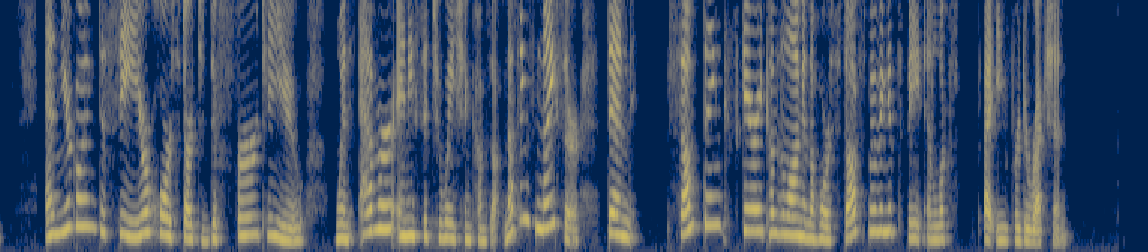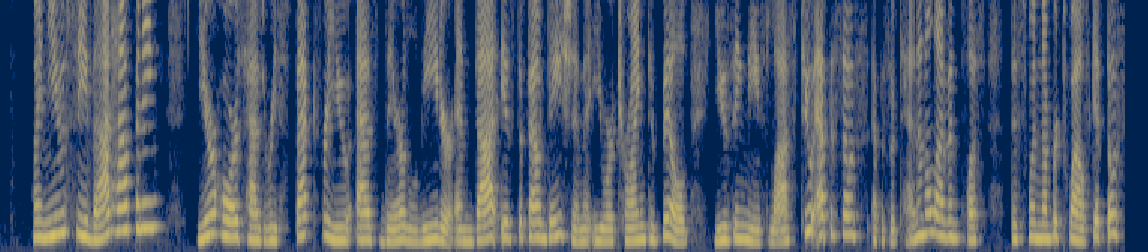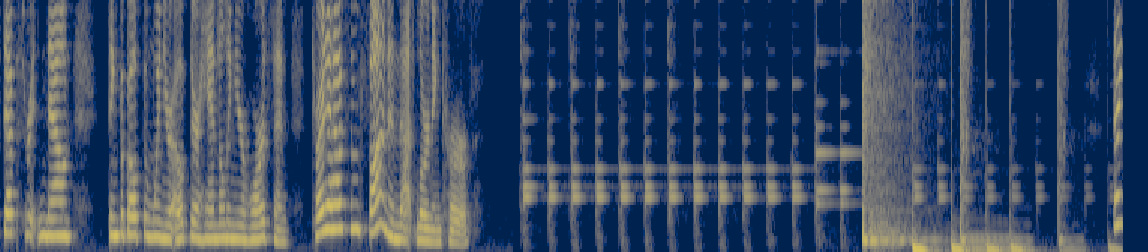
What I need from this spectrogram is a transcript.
And you're going to see your horse start to defer to you whenever any situation comes up. Nothing's nicer than something scary comes along and the horse stops moving its feet and looks at you for direction. When you see that happening, your horse has respect for you as their leader, and that is the foundation that you are trying to build using these last two episodes, episode 10 and 11, plus this one, number 12. Get those steps written down. Think about them when you're out there handling your horse and try to have some fun in that learning curve.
